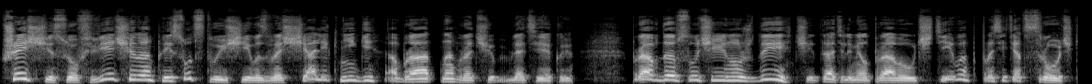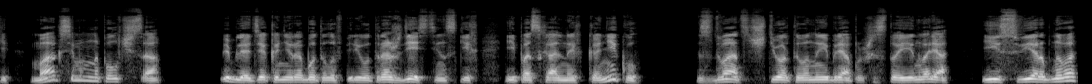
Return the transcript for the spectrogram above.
В шесть часов вечера присутствующие возвращали книги обратно врачу-библиотекарю. Правда, в случае нужды читатель имел право учтиво попросить отсрочки, максимум на полчаса. Библиотека не работала в период рождественских и пасхальных каникул с 24 ноября по 6 января и с вербного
